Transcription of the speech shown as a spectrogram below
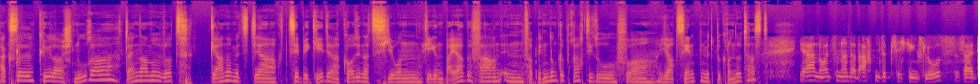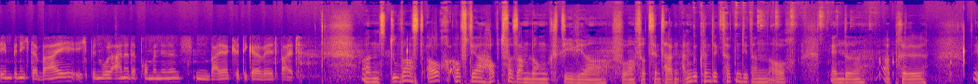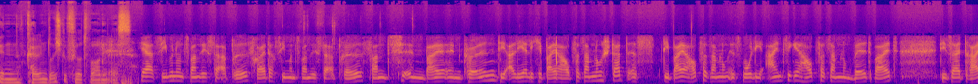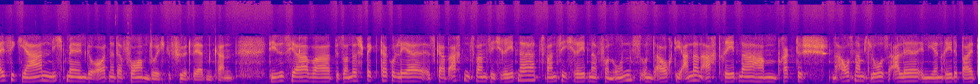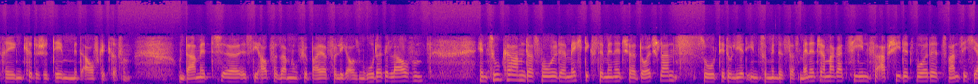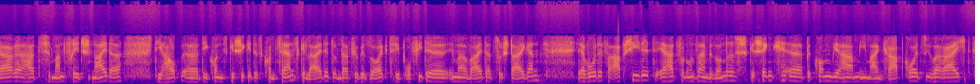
Axel Köhler-Schnura, dein Name wird gerne mit der CBG, der Koordination gegen Bayer-Gefahren, in Verbindung gebracht, die du vor Jahrzehnten mit begründet hast? Ja, 1978 ging es los. Seitdem bin ich dabei. Ich bin wohl einer der prominentesten Bayer-Kritiker weltweit. Und du warst auch auf der Hauptversammlung, die wir vor 14 Tagen angekündigt hatten, die dann auch Ende April in Köln durchgeführt worden ist. Ja, 27. April, Freitag, 27. April, fand in, Bayer, in Köln die alljährliche Bayer Hauptversammlung statt. Es, die Bayer Hauptversammlung ist wohl die einzige Hauptversammlung weltweit, die seit 30 Jahren nicht mehr in geordneter Form durchgeführt werden kann. Dieses Jahr war besonders spektakulär. Es gab 28 Redner, 20 Redner von uns und auch die anderen acht Redner haben praktisch ausnahmslos alle in ihren Redebeiträgen kritische Themen mit aufgegriffen. Und damit äh, ist die Hauptversammlung für Bayer völlig aus dem Ruder gelaufen. Hinzu kam, dass wohl der mächtigste Manager Deutschlands, so tituliert ihn zumindest das Manager-Magazin, verabschiedet wurde. 20 Jahre hat Manfred Schneider die, Haupt, äh, die Geschicke des Konzerns geleitet und dafür gesorgt, die Profite immer weiter zu steigern. Er wurde verabschiedet. Er hat von uns ein besonderes Geschenk äh, bekommen. Wir haben ihm ein Grabkreuz überreicht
